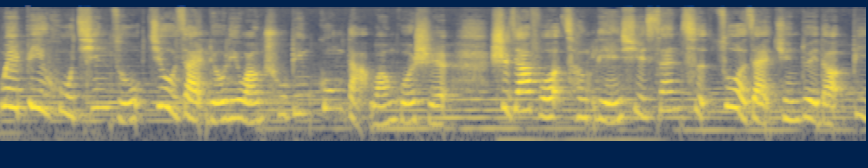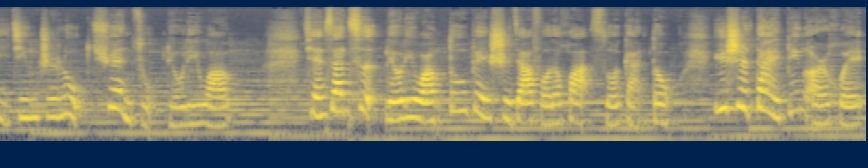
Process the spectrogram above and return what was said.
为庇护亲族，就在琉璃王出兵攻打王国时，释迦佛曾连续三次坐在军队的必经之路劝阻琉璃王。前三次，琉璃王都被释迦佛的话所感动，于是带兵而回。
